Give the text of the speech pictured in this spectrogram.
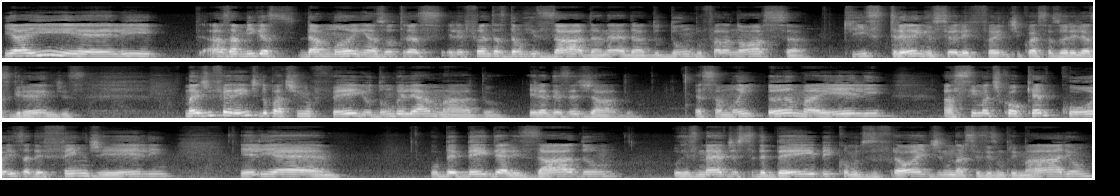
E aí ele as amigas da mãe, as outras elefantas dão risada, né, da, do Dumbo, fala: "Nossa, que estranho seu elefante com essas orelhas grandes". Mas diferente do patinho feio, o Dumbo ele é amado, ele é desejado. Essa mãe ama ele acima de qualquer coisa, defende ele. Ele é o bebê idealizado, o His Majesty the Baby, como diz Freud no narcisismo primário.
